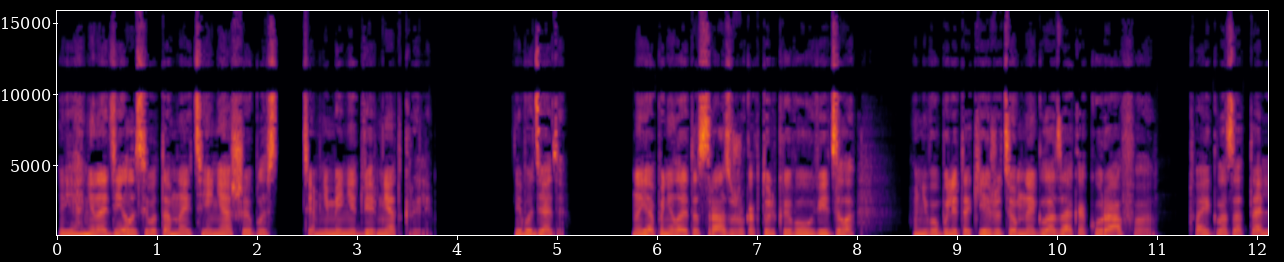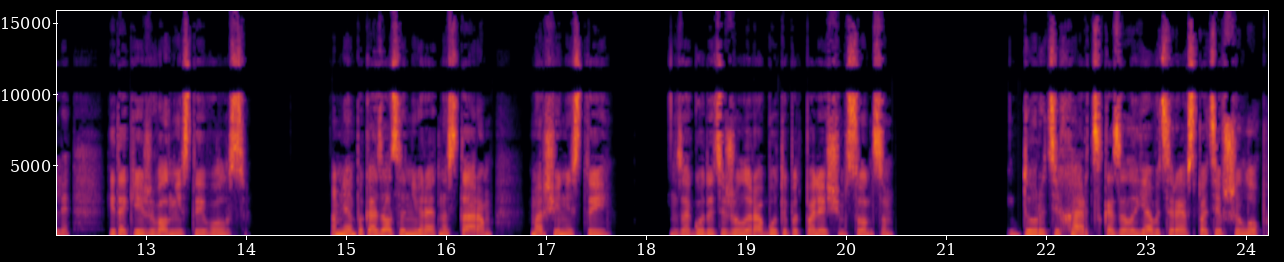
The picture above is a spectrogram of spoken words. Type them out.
Я не надеялась его там найти и не ошиблась. Тем не менее, дверь мне открыли. Его дядя. Но я поняла это сразу же, как только его увидела. У него были такие же темные глаза, как у Рафа, твои глаза, Талли, и такие же волнистые волосы. А мне он показался невероятно старым, морщинистый, за годы тяжелой работы под палящим солнцем. «Дороти Харт», — сказала я, вытирая вспотевший лоб.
